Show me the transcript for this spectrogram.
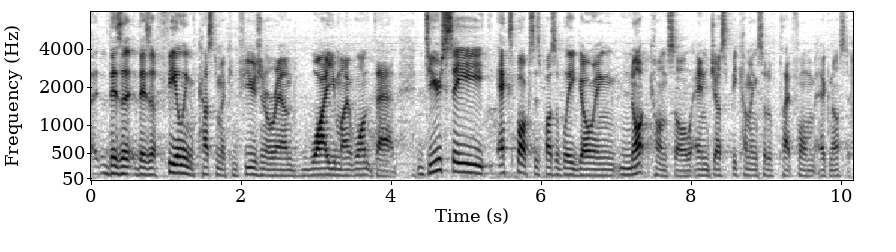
uh, there's a there's a feeling of customer confusion around why you might want that. Do you see Xbox as possibly going not console and just becoming sort of platform agnostic?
